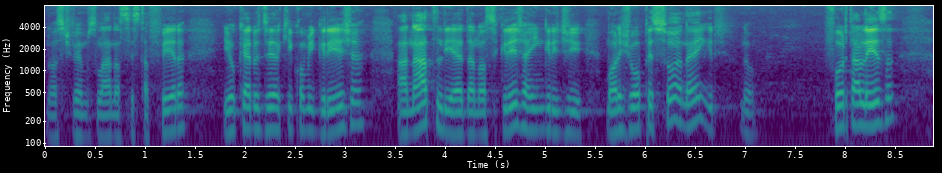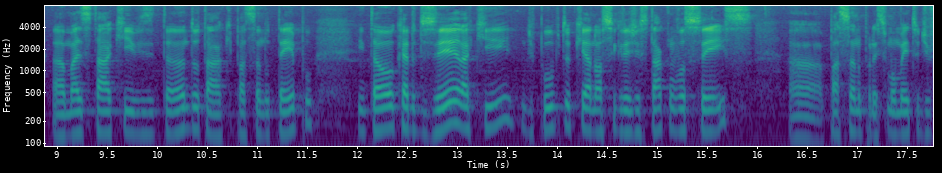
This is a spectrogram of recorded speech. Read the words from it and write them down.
nós estivemos lá na sexta-feira. E eu quero dizer aqui como igreja, a Nathalie é da nossa igreja, a Ingrid mora em João Pessoa, né Ingrid? Não. Fortaleza, ah, mas está aqui visitando, está aqui passando tempo. Então eu quero dizer aqui de púlpito que a nossa igreja está com vocês, ah, passando por esse momento de,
